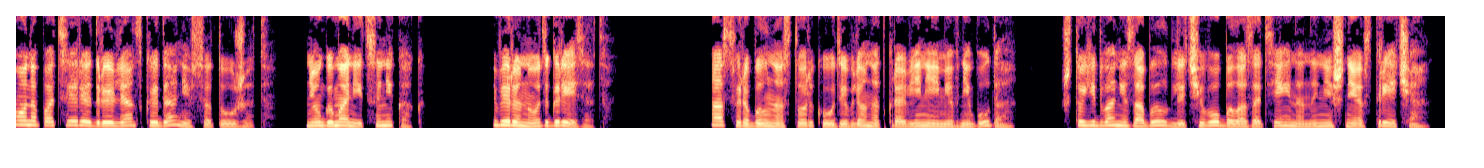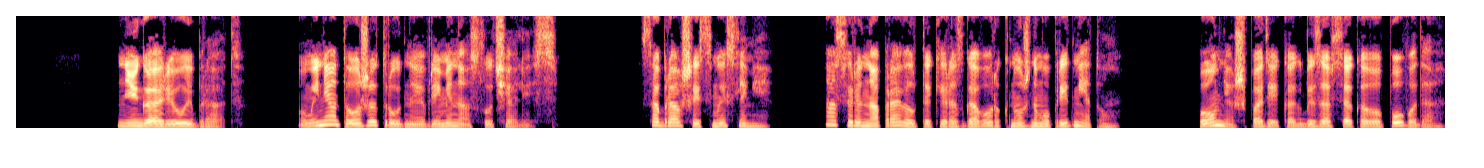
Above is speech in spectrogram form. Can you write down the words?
он о потере древлянской дани все тужит. Не угомонится никак. Вернуть грезят. Асфер был настолько удивлен откровениями в Небуда, что едва не забыл, для чего была затеяна нынешняя встреча. «Не горюй, брат. У меня тоже трудные времена случались». Собравшись с мыслями, Асфер направил таки разговор к нужному предмету. «Помнишь, поди, как безо всякого повода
